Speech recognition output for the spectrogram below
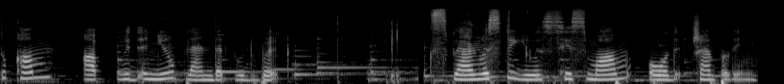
to come up with a new plan that would work. His plan was to use his mom's old trampoline.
